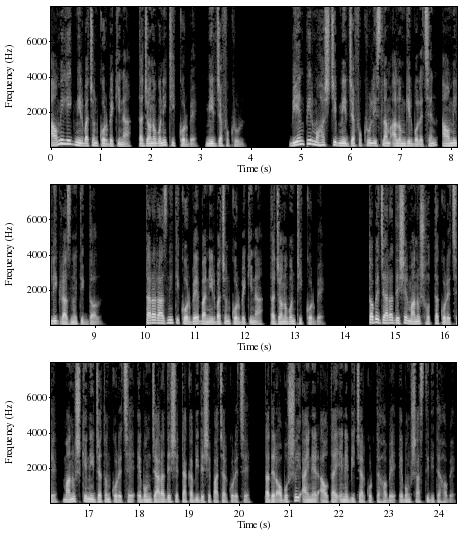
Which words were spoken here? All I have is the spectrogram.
আওয়ামী লীগ নির্বাচন করবে কিনা তা জনগণই ঠিক করবে, মির্জা ফখরুল। বিএনপির মহাসচিব মির্জা ফখরুল ইসলাম আলমগীর বলেছেন, আওয়ামী লীগ রাজনৈতিক দল। তারা রাজনীতি করবে বা নির্বাচন করবে কিনা তা জনগণ ঠিক করবে। তবে যারা দেশের মানুষ হত্যা করেছে, মানুষকে নির্যাতন করেছে এবং যারা দেশের টাকা বিদেশে পাচার করেছে, তাদের অবশ্যই আইনের আওতায় এনে বিচার করতে হবে এবং শাস্তি দিতে হবে।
